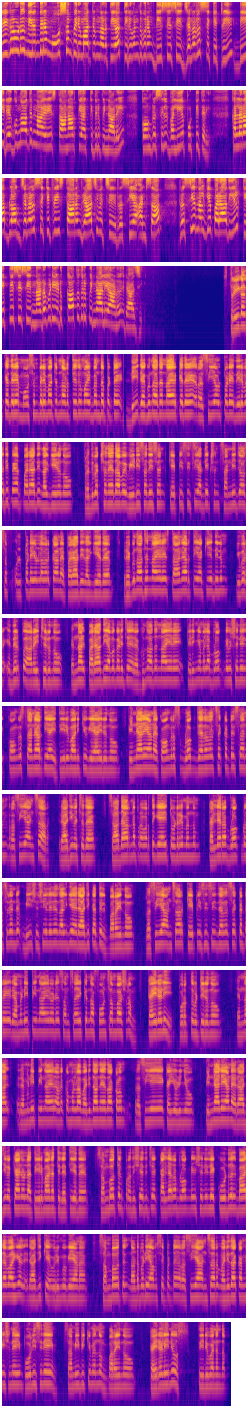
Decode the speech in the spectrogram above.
സ്ത്രീകളോട് നിരന്തരം മോശം പെരുമാറ്റം നടത്തിയ Thiruvananthapuram D C C general secretary D Raghunathan നായരെ സ്ഥാനാർത്ഥിയാക്കിയതിനു പിന്നാലെ കോൺഗ്രസിൽ വലിയ പൊട്ടിത്തെറി. കല്ലറ ബ്ലോക്ക് ജനറൽ സെക്രട്ടറി സ്ഥാനം രാജിവെച്ച് റസിയ അൻസാർ റസിയ നൽകിയ പരാതിയിൽ കെ പി സി സി നടപടിയെടുക്കാത്തതിനു പിന്നാലെയാണ് രാജി. സ്ത്രീകൾക്കെതിരെ മോശം പെരുമാറ്റം നടത്തിയതുമായി ബന്ധപ്പെട്ട് ഡി രഘുനാഥൻ നായർക്കെതിരെ റസിയ ഉൾപ്പെടെ നിരവധി പേർ പരാതി നൽകിയിരുന്നു. പ്രതിപക്ഷ നേതാവ് V D Satheesan K P C C അധ്യക്ഷൻ സണ്ണി ജോസഫ് ഉൾപ്പെടെയുള്ളവർക്കാണ് പരാതി നൽകിയത്. രഘുനാഥൻ നായരെ സ്ഥാനാർത്ഥിയാക്കിയതിലും ഇവർ എതിർപ്പ് അറിയിച്ചിരുന്നു. എന്നാൽ പരാതി അവഗണിച്ച് രഘുനാഥൻ നായരെ പെരിങ്ങമല ബ്ലോക്ക് ഡിവിഷനിൽ കോൺഗ്രസ് സ്ഥാനാർത്ഥിയായി തീരുമാനിക്കുകയായിരുന്നു. പിന്നാലെയാണ് കോൺഗ്രസ് ബ്ലോക്ക് ജനറൽ സെക്രട്ടറി സ്ഥാനം റസിയ അൻസാർ രാജിവെച്ചത്. സാധാരണ പ്രവർത്തകയായി തുടരുമെന്നും കല്ലറ ബ്ലോക്ക് പ്രസിഡന്റ് ബി സുശീലിന് നൽകിയ രാജിക്കത്തിൽ പറയുന്നു. Rasiya Ansar K P C C general secretary Ramani P. നായരോട് സംസാരിക്കുന്ന ഫോൺ സംഭാഷണം കൈരളി പുറത്തുവിട്ടിരുന്നു. എന്നാൽ രമണി പി. നായർ അടക്കമുള്ള വനിതാ നേതാക്കളും റസിയയെ കൈയൊഴിഞ്ഞു. പിന്നാലെയാണ് രാജിവെക്കാനുള്ള തീരുമാനത്തിലെത്തിയത്. സംഭവത്തിൽ പ്രതിഷേധിച്ച് കല്ലറ ബ്ലോക്ക് ഡിവിഷനിലെ കൂടുതൽ ഭാരവാഹികൾ രാജിക്ക് ഒരുങ്ങുകയാണ്. സംഭവത്തിൽ നടപടി ആവശ്യപ്പെട്ട് റസിയ അൻസാർ വനിതാ കമ്മീഷനെയും പോലീസിനെയും സമീപിക്കുമെന്നും പറയുന്നു. കൈരളി ന്യൂസ് തിരുവനന്തപുരം.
